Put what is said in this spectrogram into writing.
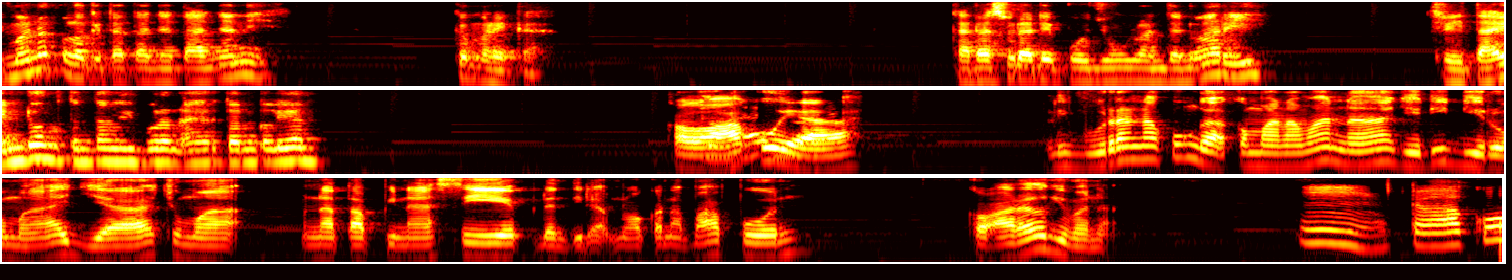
Gimana kalau kita tanya-tanya nih ke mereka? Karena sudah di ujung bulan Januari, ceritain dong tentang liburan akhir tahun kalian. Kalau aku ya, liburan aku nggak ke mana-mana, jadi di rumah aja, cuma menatapi nasib dan tidak melakukan apa pun. Kalau Ariel gimana? Hmm, kalau aku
